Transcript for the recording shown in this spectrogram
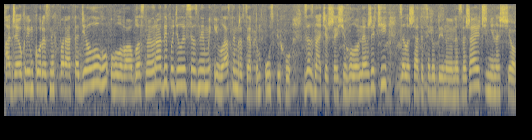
адже окрім корисних парад та діалогу, голова обласної ради поділився з ними і власним рецептом успіху, зазначивши, що головне в житті залишатися людиною, незважаючи ні на що.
